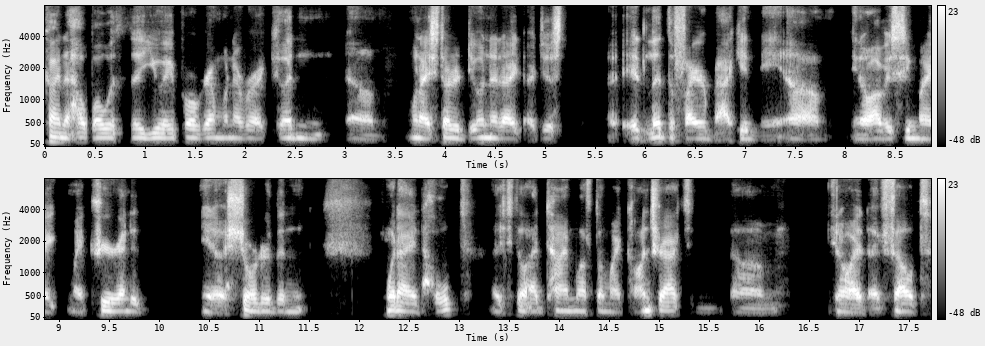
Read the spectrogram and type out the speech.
kind of help out with the UA program whenever I could, and um, when I started doing it, I, I just it lit the fire back in me. Um, you know, obviously my my career ended, you know, shorter than what I had hoped. I still had time left on my contract. And, um, you know, I, I, felt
